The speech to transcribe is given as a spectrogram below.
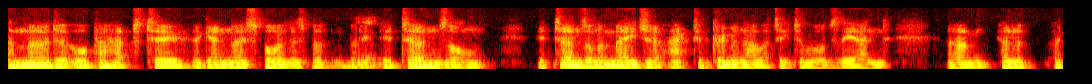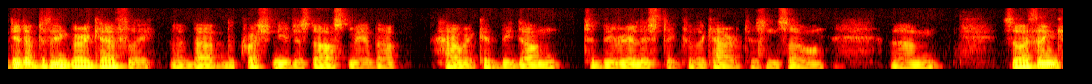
a murder or perhaps two. Again, no spoilers, but but it, it turns on it turns on a major act of criminality towards the end. Um, and I did have to think very carefully about the question you just asked me about how it could be done to be realistic for the characters and so on. Um, so I think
